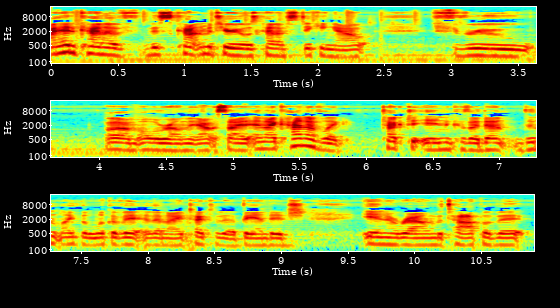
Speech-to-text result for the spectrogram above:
I had kind of, this cotton material was kind of sticking out through um, all around the outside and I kind of like tucked it in because I didn't, didn't like the look of it. And then I tucked the bandage in around the top of it.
